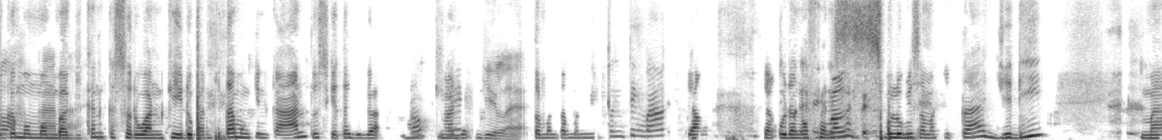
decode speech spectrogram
juga kalah, mau parah. membagikan keseruan kehidupan kita mungkin kan. Terus kita juga mau Oke. ngajak Gila. teman-teman Penting banget. yang udah banget ya. ngefans sebelumnya sama kita. Jadi mau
